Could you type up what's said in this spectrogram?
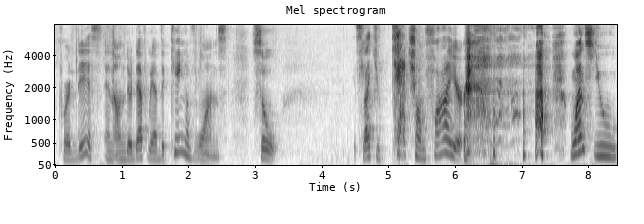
For this, and under that we have the King of Wands. So it's like you catch on fire. Once you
